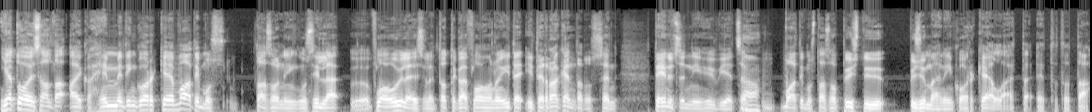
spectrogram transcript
ja toisaalta aika hemmetin korkea vaatimustaso niin kuin sillä Flow-yleisölle. Totta kai Flow on itse rakentanut sen, tehnyt sen niin hyvin, että se no. vaatimustaso pystyy pysymään niin korkealla, että, että tota,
